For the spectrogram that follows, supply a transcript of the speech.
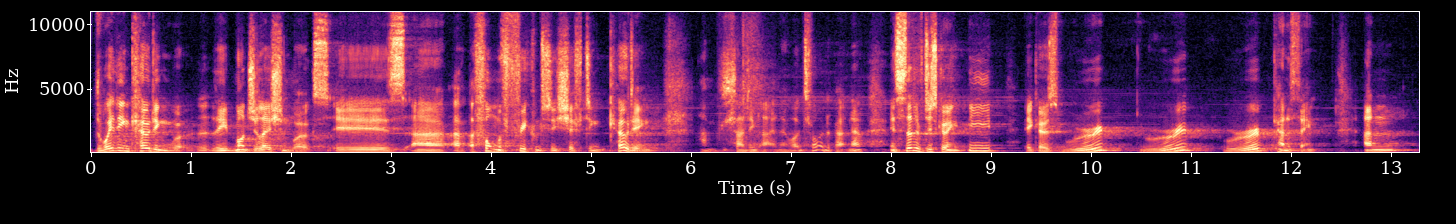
the way the encoding, the modulation works is uh, a, form of frequency shifting coding. I'm sounding like I know what I'm talking about now. Instead of just going beep, it goes roop, roop, roop kind of thing. And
